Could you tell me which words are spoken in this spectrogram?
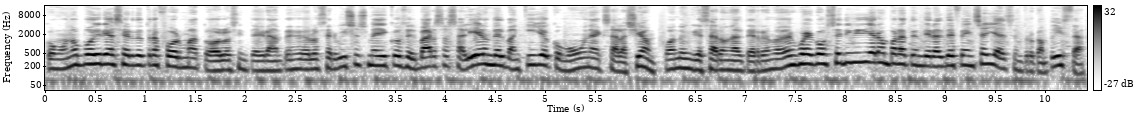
Como no podría ser de otra forma, todos los integrantes de los servicios médicos del Barça salieron del banquillo como una exhalación. Cuando ingresaron al terreno de juego, se dividieron para atender al defensa y al centrocampista.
